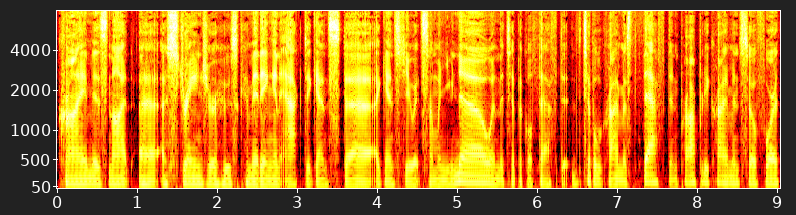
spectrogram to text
crime is not a, a stranger who's committing an act against uh, against you. It's someone you know, and the typical theft, the typical crime is theft and property crime and so forth.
